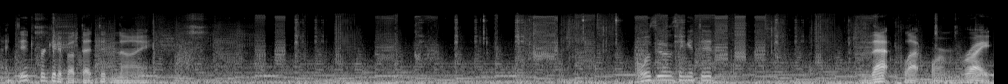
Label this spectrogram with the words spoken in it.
I did forget about that, didn't I? What was the other thing it did? That platform, right.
